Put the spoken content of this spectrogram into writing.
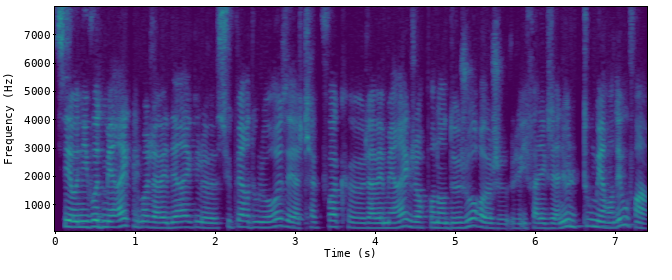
c'est au niveau de mes règles. Moi, j'avais des règles super douloureuses et à chaque fois que j'avais mes règles, genre pendant deux jours, euh, il fallait que j'annule tous mes rendez-vous. Enfin,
